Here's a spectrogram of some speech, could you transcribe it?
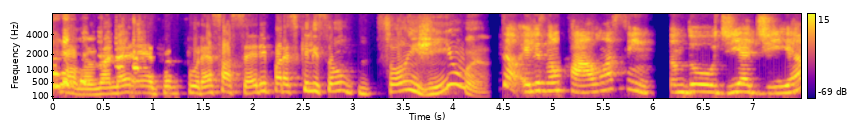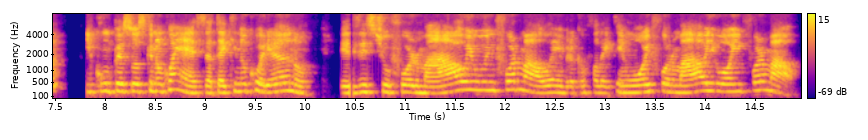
Pô, mas né, é, por essa série parece que eles são só anjinho, mano. Então, eles não falam assim, do dia a dia e com pessoas que não conhecem. Até que no coreano existe o formal e o informal. Lembra que eu falei? Tem o oi formal e o oi informal.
